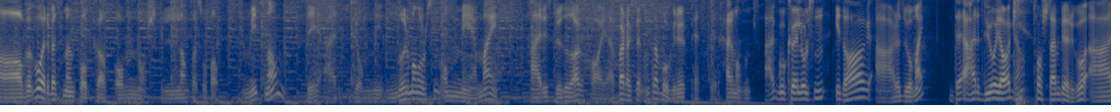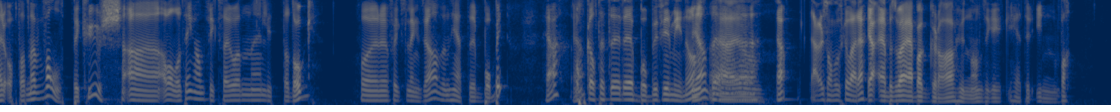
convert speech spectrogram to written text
av Våre bestemenns podkast om norsk landslagsfotball. Mitt navn det er Jonny Normann Olsen, og med meg her i studio i dag har jeg hverdagshelten fra Bogerud, Petter Hermansen. God kveld, Olsen. I dag er det du og meg. Det er du og jeg. Ja, Torstein Bjørgo er opptatt med valpekurs, uh, av alle ting. Han fikk seg jo en uh, lita dog for, for ikke så lenge siden. Den heter Bobby. Ja. Oppkalt etter eh, Bobby Firmino. Ja, det er jo- Eh, Ja, det er vel sånn det skal være. Ja, jeg er bare glad hunden hans ikke heter Ynva.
